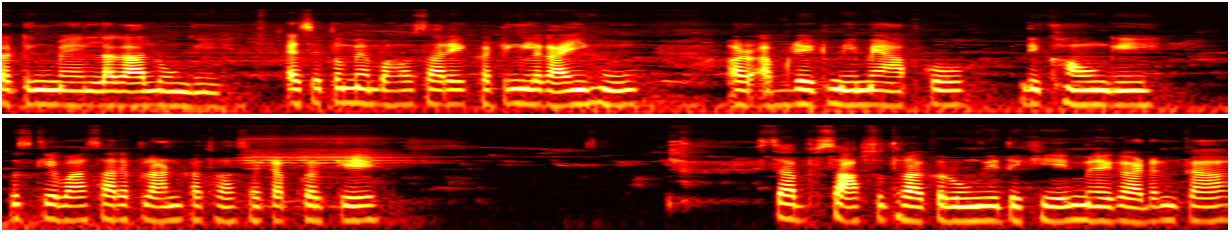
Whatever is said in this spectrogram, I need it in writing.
कटिंग में लगा लूँगी। ऐसे तो मैं बहुत सारे कटिंग लगाई हूँ और अपडेट में मैं आपको दिखाऊँगी। उसके बाद सारे प्लांट का थोड़ा सेटअप करके सब साफ़ सुथरा करूँगी। देखिए, मेरे गार्डन का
